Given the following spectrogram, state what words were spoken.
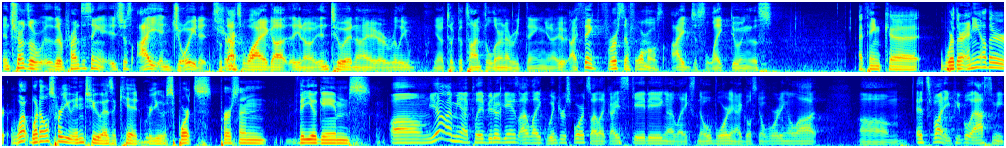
In terms of the apprenticing, it's just I enjoyed it, so Sure. that's why I got you know into it, and I really you know took the time to learn everything. You know, I think first and foremost, I just like doing this. I think. Uh, were there any other? What What else were you into as a kid? Were you a sports person? Video games? Um, yeah, I mean, I play video games. I like winter sports. I like ice skating. I like snowboarding. I go snowboarding a lot. Um, it's funny. People ask me,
